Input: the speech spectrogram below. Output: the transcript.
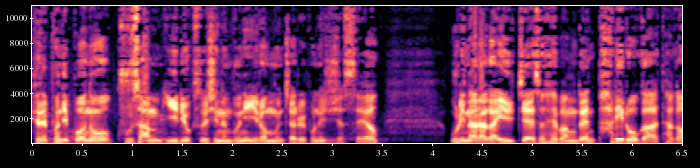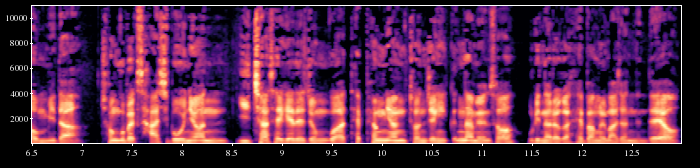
휴대폰 뒷번호 9326 쓰시는 분이 이런 문자를 보내주셨어요. 우리나라가 일제에서 해방된 8.15가 다가옵니다. 1945년 2차 세계대전과 태평양 전쟁이 끝나면서 우리나라가 해방을 맞았는데요.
